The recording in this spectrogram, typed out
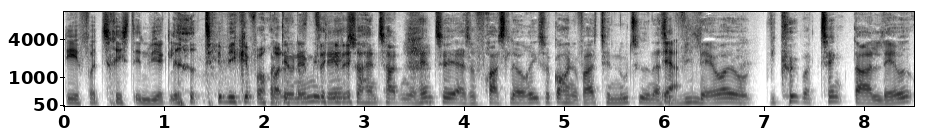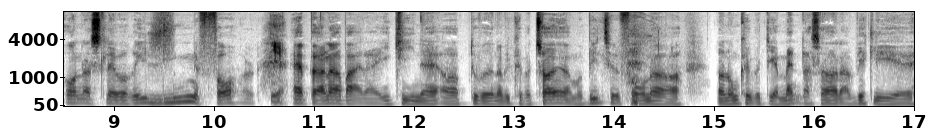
det er for trist en virkelighed, til vi kan forholde Og det er jo os nemlig til det, så han tager den jo hen til, altså fra slaveri, så går han jo faktisk til nutiden. Altså ja. vi laver jo, vi køber ting, der er lavet under slaveri, lignende forhold Ja. af børnearbejdere i Kina, og du ved, når vi køber tøj og mobiltelefoner, og når nogen køber diamanter, så er der virkelig øh,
